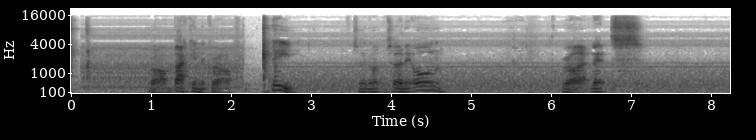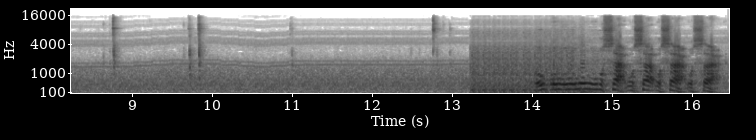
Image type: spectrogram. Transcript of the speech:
Right, I'm back in the craft. E. Turn, turn it on. Right, let's... Oh, oh, oh, oh, what's that? What's that? What's that? What's that?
